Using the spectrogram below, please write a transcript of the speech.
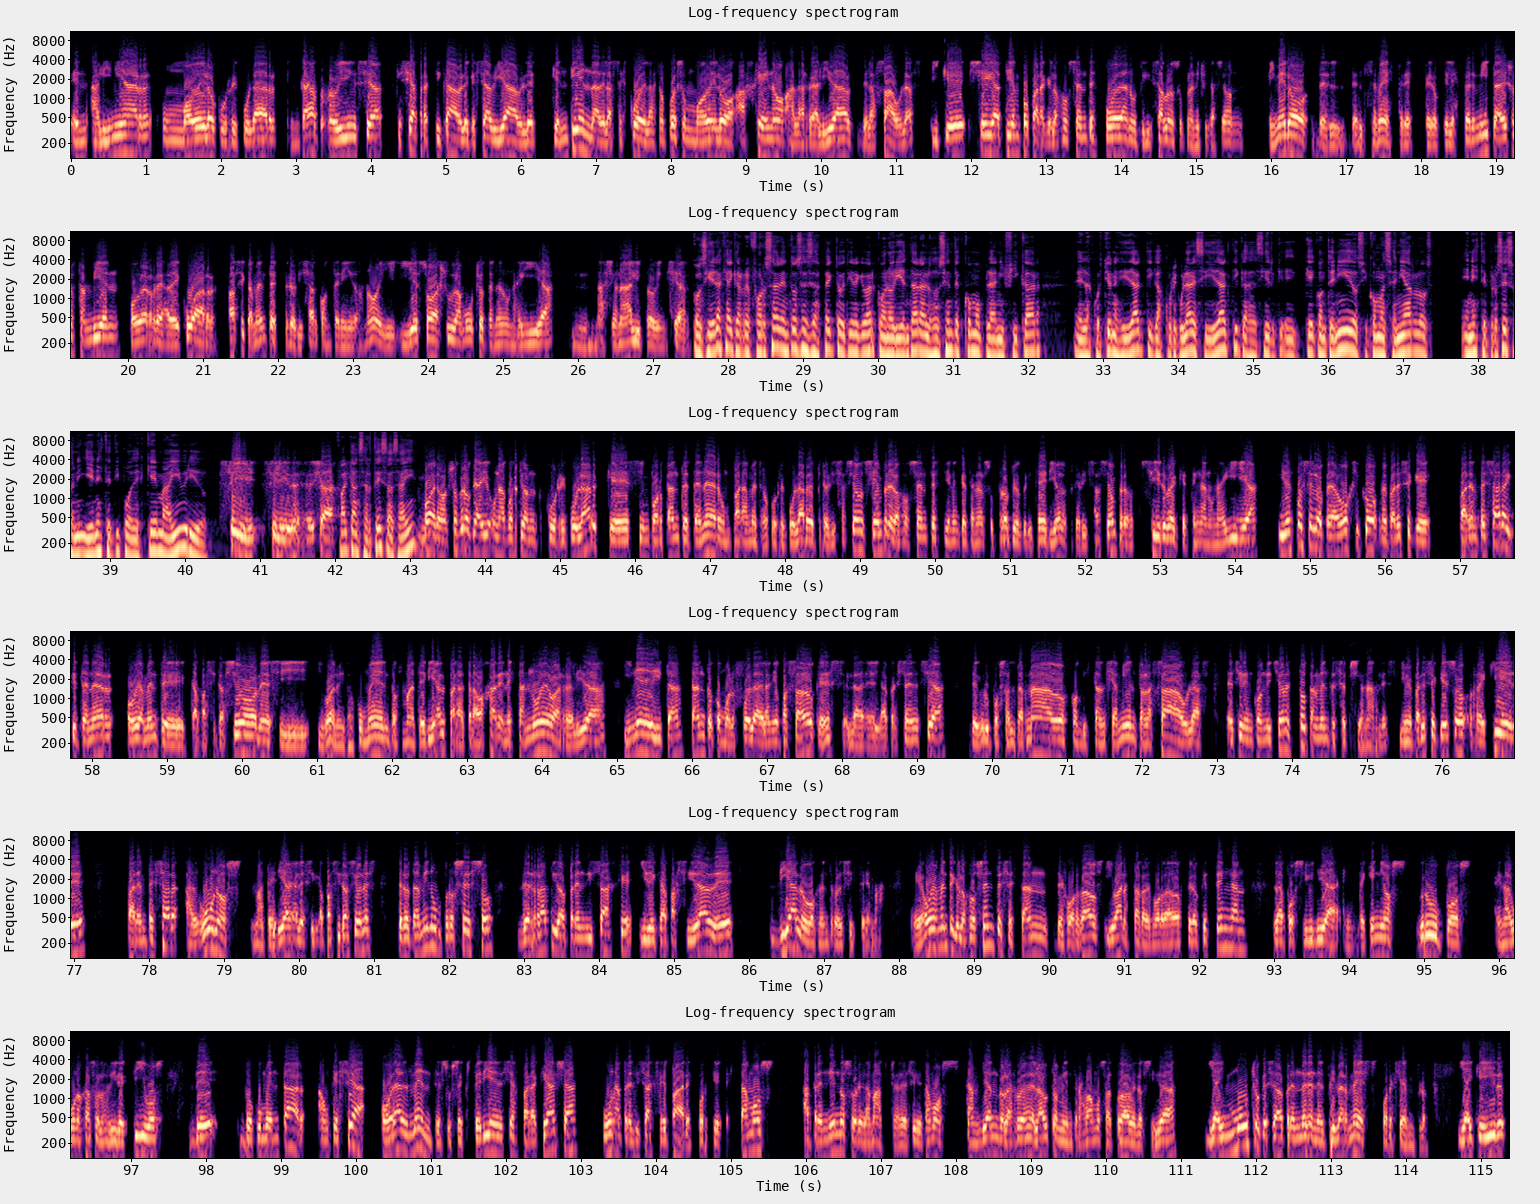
en alinear un modelo curricular en cada provincia que sea practicable, que sea viable, que entienda de las escuelas, no puede ser un modelo ajeno a la realidad de las aulas y que llegue a tiempo para que los docentes puedan utilizarlo en su planificación primero del, semestre, pero que les permita a ellos también poder readecuar, básicamente priorizar contenidos, ¿no? Y, y eso ayuda mucho tener una guía nacional y provincial. ¿Consideras que hay que reforzar entonces ese aspecto que tiene que ver con orientar a los docentes cómo planificar eh, las cuestiones didácticas, curriculares y didácticas, es decir, qué, qué contenidos y cómo enseñarlos en este proceso y en este tipo de esquema híbrido? Sí, sí, ya. ¿Faltan certezas ahí? Bueno, yo creo que hay una cuestión curricular que es importante tener un parámetro curricular de priorización. Siempre los docentes tienen que tener su propio criterio de priorización, pero sirve que tengan una guía. Y después en lo pedagógico, me parece que para empezar hay que tener, obviamente, capacitaciones y, y, bueno, y documentos, material para trabajar en esta nueva realidad inédita, tanto como lo fue la del año pasado, que es la de la presencia de grupos alternados, con distanciamiento en las aulas, es decir, en condiciones totalmente excepcionales. Y me parece que eso requiere, para empezar, algunos materiales y capacitaciones, pero también un proceso de rápido aprendizaje y de capacidad de diálogos dentro del sistema. Eh, obviamente que los docentes están desbordados y van a estar desbordados, pero que tengan la posibilidad en pequeños grupos, en algunos casos los directivos, de documentar, aunque sea oralmente, sus experiencias para que haya un aprendizaje de pares, porque estamos aprendiendo sobre la marcha, es decir, estamos cambiando las ruedas del auto mientras vamos a toda velocidad y hay mucho que se va a aprender en el primer mes, por ejemplo, y hay que ir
